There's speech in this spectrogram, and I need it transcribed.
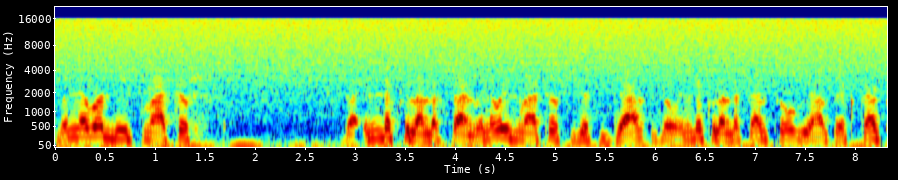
Whenever it matches the index will understand. Whenever it matches this jan so index will understand. So we have to extract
